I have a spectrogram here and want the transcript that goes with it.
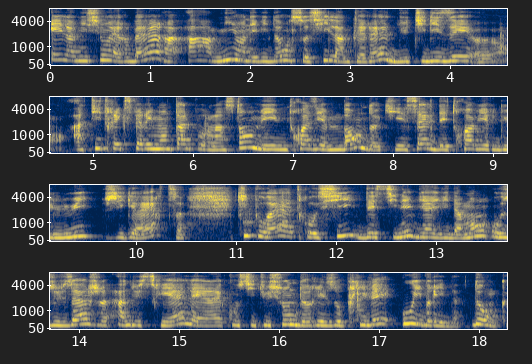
Et la mission Herbert a mis en évidence aussi l'intérêt d'utiliser, euh, à titre expérimental pour l'instant, mais une troisième bande qui est celle des 3,8 GHz, qui pourrait être aussi destinée, bien évidemment, aux usages industriels et à la constitution de réseaux privés ou hybrides. Donc,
